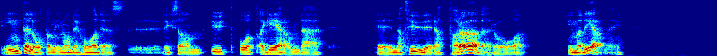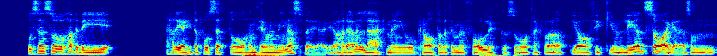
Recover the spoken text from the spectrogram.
Inte låta min ADHD eh, liksom utåtagerande eh, natur att ta över och invadera mig. Och sen så hade vi hade jag hittat på sätt att hantera med min Asperger. Jag hade även lärt mig att prata bättre med folk och så tack vare att jag fick ju en ledsagare som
